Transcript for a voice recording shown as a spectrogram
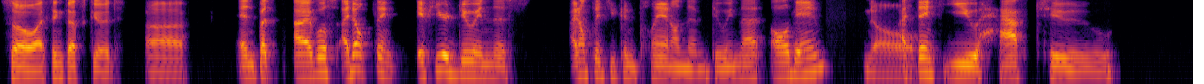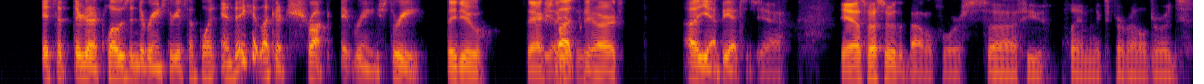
so i think that's good uh And but I will I don't think if you're doing this, I don't think you can plan on them doing that all game. no I think you have to. It's that they're gonna close into range three at some point, and they hit like a truck at range three. they do they actually Yeah, hit pretty hard Uh, yeah, BXs. Yeah. Yeah, especially with the battle force. Uh, if you play them in experimental droids,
